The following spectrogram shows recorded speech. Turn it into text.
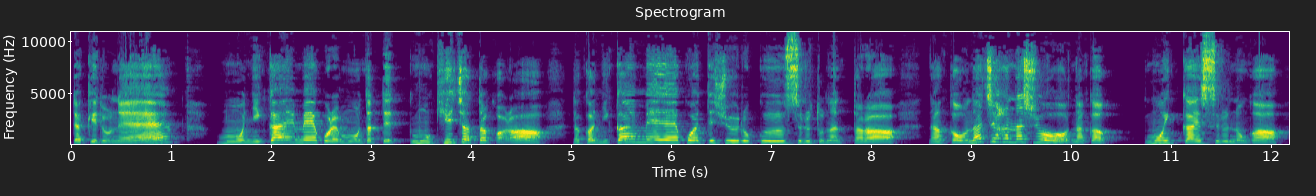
だけどね、もう2回目、これもう、だってもう消えちゃったから、だから2回目こうやって収録するとなったら、なんか同じ話をなんかもう一回するのが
